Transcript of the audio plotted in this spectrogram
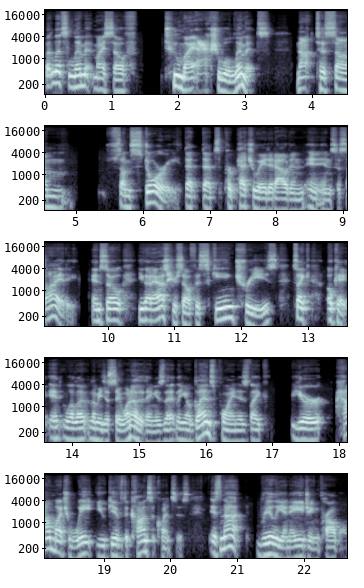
but let's limit myself to my actual limits not to some some story that that's perpetuated out in, in, in society. And so you got to ask yourself: Is skiing trees? It's like okay. It, well, let, let me just say one other thing: is that you know Glen's point is like your how much weight you give the consequences is not really an aging problem.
